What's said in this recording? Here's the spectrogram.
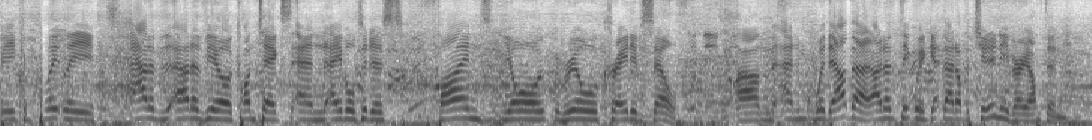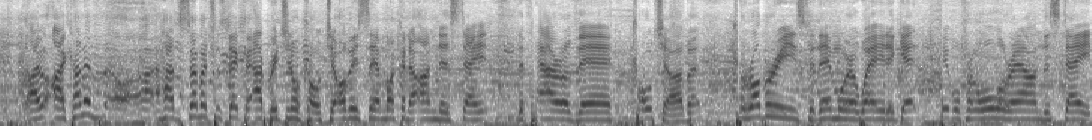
be completely out of out of your context and able to just find your real creative self. Um, and without that I don't think we get that opportunity very often. I, I, kind of uh, have so much respect for Aboriginal culture. Obviously, I'm not going to understate the power of their culture, but corroborees for them were a way to get people from all around the state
